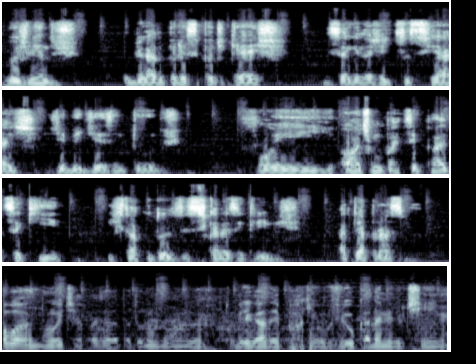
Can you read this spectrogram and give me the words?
Meus lindos, obrigado por esse podcast. Me segue nas redes sociais, GB Dias em todos. Foi ótimo participar disso aqui e estar com todos esses caras incríveis. Até a próxima. Boa noite, rapaziada, pra todo mundo. Muito obrigado aí por quem ouviu cada minutinho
